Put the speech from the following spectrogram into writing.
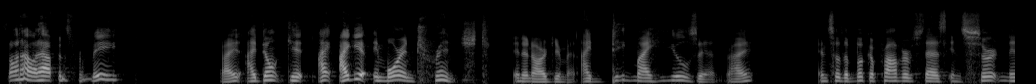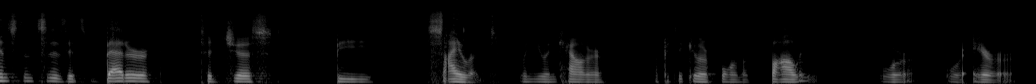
It's not how it happens for me. Right? I don't get, I, I get more entrenched in an argument. I dig my heels in, right? And so the book of Proverbs says in certain instances it's better to just be silent when you encounter a particular form of folly or, or error.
